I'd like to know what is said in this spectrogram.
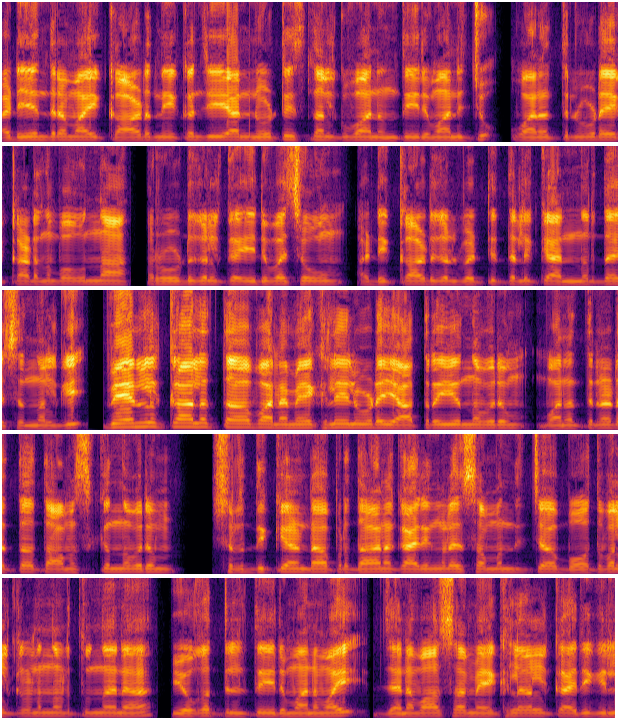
അടിയന്തരമായി കാട് നീക്കം ചെയ്യാൻ നോട്ടീസ് നൽകുവാനും തീരുമാനിച്ചു. വനത്തിലൂടെ കടന്നുപോകുന്ന റോഡുകൾക്ക് ഇരുവശവും അടിക്കാടുകൾ വെട്ടിത്തെളിക്കാൻ നിർദ്ദേശം നൽകി. വേനൽക്കാലത്ത് വനമേഖലയിലൂടെ യാത്ര ചെയ്യുന്നവരും വനത്തിനടുത്ത് താമസിക്കുന്നവരും ശ്രദ്ധിക്കേണ്ട പ്രധാന കാര്യങ്ങളെ സംബന്ധിച്ച് ബോധവൽക്കരണം നടത്തുന്നതിന് യോഗത്തിൽ തീരുമാനമായി ജനവാസ മേഖലകൾക്കരികിൽ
